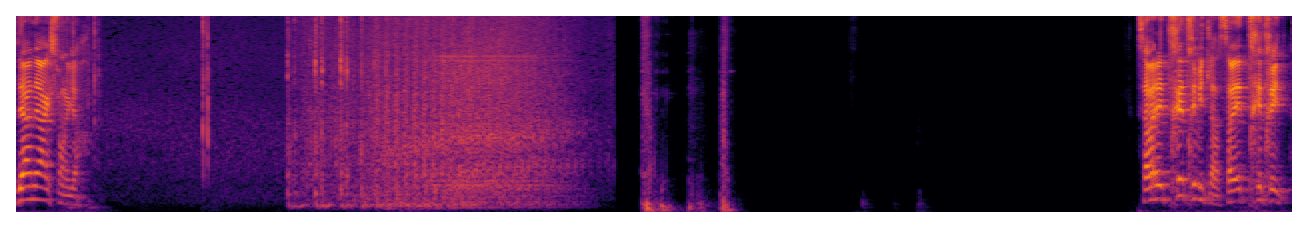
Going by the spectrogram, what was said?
Dernière action, les gars. Ça va aller très très vite là, ça va être très très vite.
